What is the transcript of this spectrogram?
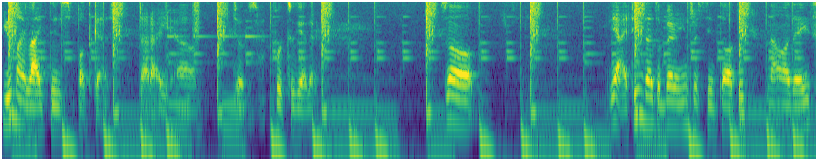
you might like this podcast that I uh, just put together. So, yeah, I think that's a very interesting topic nowadays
